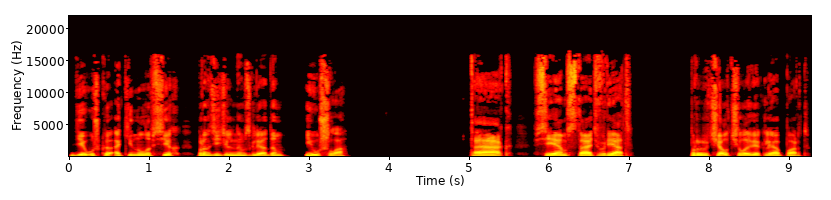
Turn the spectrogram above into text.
Девушка окинула всех пронзительным взглядом и ушла. — Так, всем встать в ряд! — прорычал человек-леопард.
